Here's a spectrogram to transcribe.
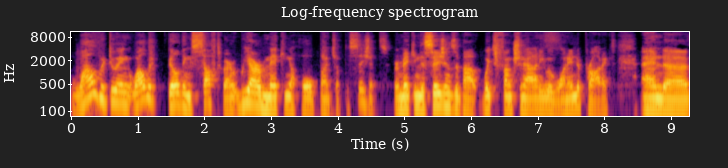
while we're doing while we're building software we are making a whole bunch of decisions. We're making decisions about which functionality we want in the product and uh,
